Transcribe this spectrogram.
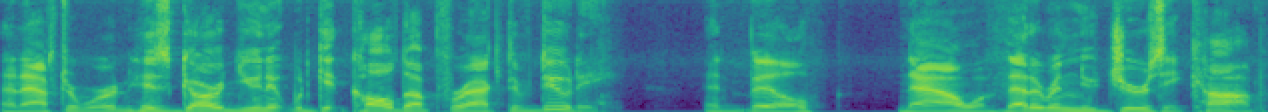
And afterward, his guard unit would get called up for active duty. And Bill, now a veteran New Jersey cop,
